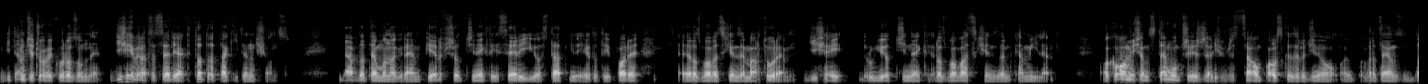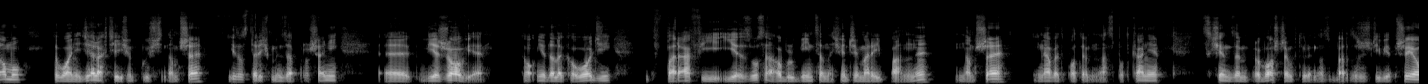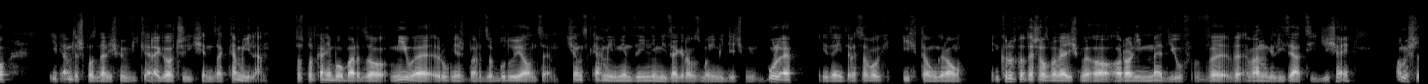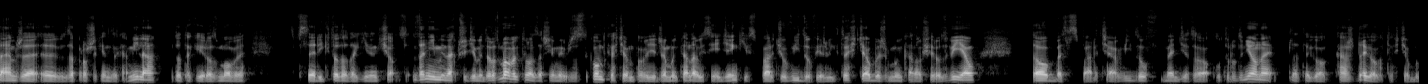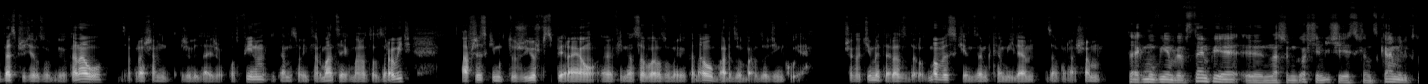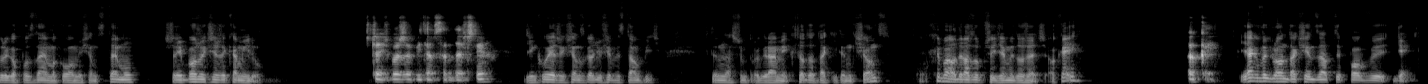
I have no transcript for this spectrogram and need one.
Witam Cię, człowieku rozumny. Dzisiaj wraca seria Kto to taki ten ksiądz? Dawno temu nagrałem pierwszy odcinek tej serii i ostatni, jak do tej pory, e, rozmowę z księdzem Arturem. Dzisiaj drugi odcinek, rozmowa z księdzem Kamilem. Około miesiąc temu przyjeżdżaliśmy przez całą Polskę z rodziną, e, wracając do domu. To była niedziela, chcieliśmy pójść na mszę i zostaliśmy zaproszeni e, w Wieżowie, ko- niedaleko Łodzi, w parafii Jezusa Oblubieńca Najświętszej Maryi Panny, na mszę i nawet potem na spotkanie z księdzem proboszczem, który nas bardzo życzliwie przyjął. I tam też poznaliśmy wikarego, czyli księdza Kamila. To spotkanie było bardzo miłe, również bardzo budujące. Ksiądz Kamil między innymi zagrał z moimi dziećmi w bóle i zainteresował ich- ich tą grą. I krótko też rozmawialiśmy o, o roli mediów w, w ewangelizacji dzisiaj. Pomyślałem, że y, zaproszę księdza Kamila do takiej rozmowy w serii Kto to taki ten ksiądz. Zanim jednak przejdziemy do rozmowy, którą zaczniemy już za sekundkę, chciałbym powiedzieć, że mój kanał istnieje dzięki wsparciu widzów. Jeżeli ktoś chciałby, żeby mój kanał się rozwijał, to bez wsparcia widzów będzie to utrudnione, dlatego każdego, kto chciałby wesprzeć rozwój mojego kanału, zapraszam, żeby zajrzał pod film i tam są informacje, jak można to zrobić. A wszystkim, którzy już wspierają e, finansowo rozwój mojego kanału, bardzo, bardzo dziękuję. Przechodzimy teraz do rozmowy z księdzem Kamilem. Zapraszam. Tak jak mówiłem we wstępie, y, naszym gościem dzisiaj jest ksiądz Kamil, którego poznałem około miesiąc temu. Szczęść Boże, księże Kamilu. Szczęść Boże, witam serdecznie. Dziękuję, że ksiądz zgodził się wystąpić w tym naszym programie Kto to taki ten ksiądz? Chyba od razu przejdziemy do rzeczy, ok? Okej. Jak wygląda księdza typowy dzień?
